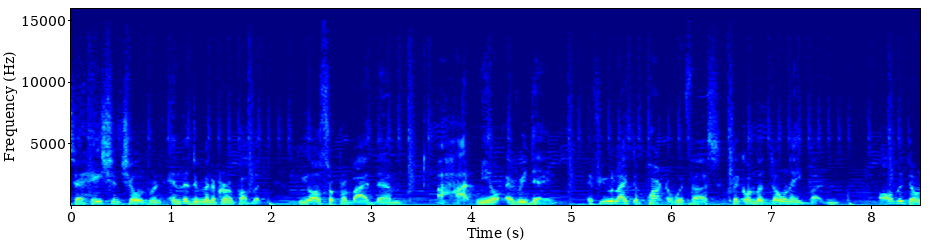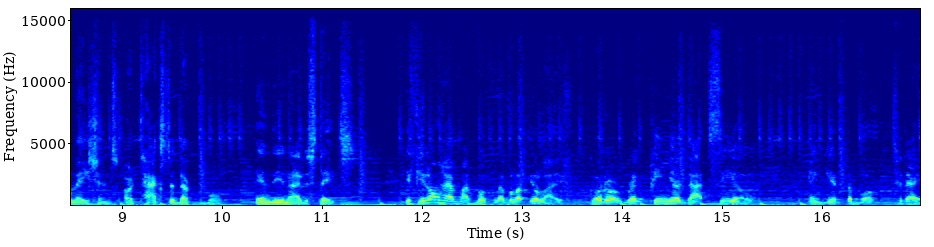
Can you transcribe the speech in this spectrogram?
to Haitian children in the Dominican Republic. We also provide them a hot meal every day. If you would like to partner with us, click on the donate button all the donations are tax deductible in the United States. If you don't have my book, Level Up Your Life, go to rickpina.co and get the book today.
